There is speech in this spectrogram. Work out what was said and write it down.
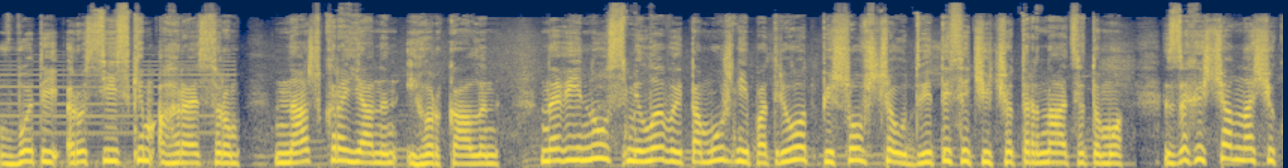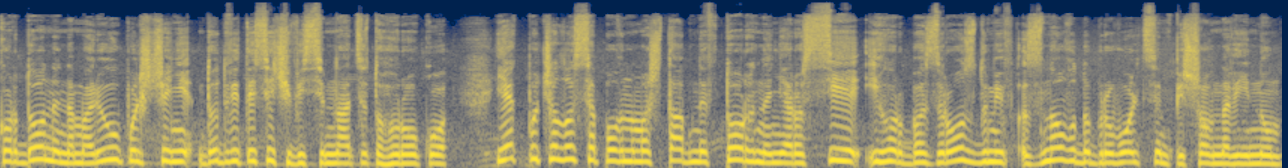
вбитий російським агресором, наш краянин Ігор Калин. На війну сміливий та мужній патріот пішов ще у 2014-му. Захищав наші кордони на Маріупольщині до 2018 року. Як почалося повномасштабне вторгнення Росії, Ігор без роздумів знову добровольцем пішов на війну.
